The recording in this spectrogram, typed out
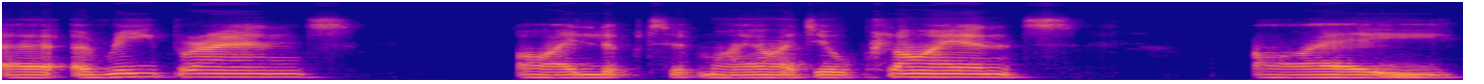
a, a rebrand. I looked at my ideal client i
